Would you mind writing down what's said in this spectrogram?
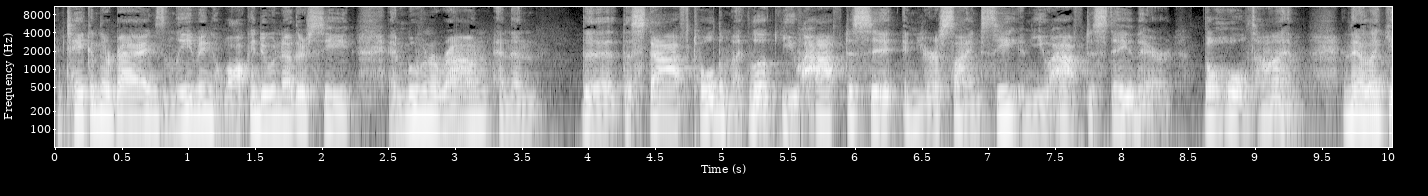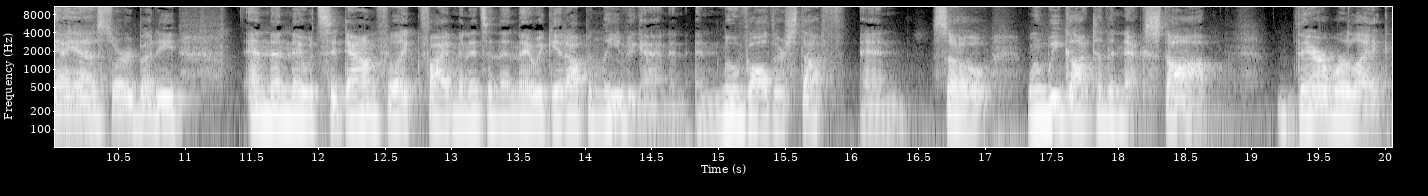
and taking their bags and leaving and walking to another seat and moving around. And then the the staff told them like, look, you have to sit in your assigned seat and you have to stay there the whole time. And they're like, yeah, yeah, sorry, buddy. And then they would sit down for like five minutes and then they would get up and leave again and, and move all their stuff. And so when we got to the next stop, there were like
